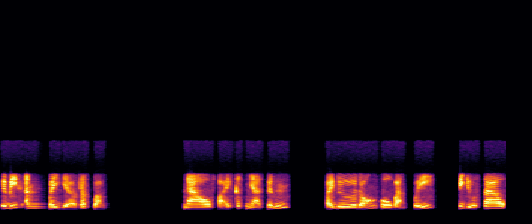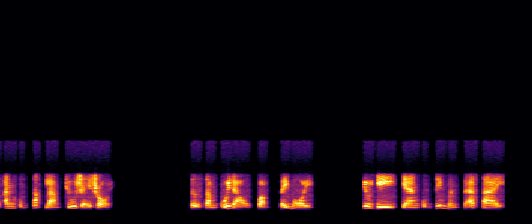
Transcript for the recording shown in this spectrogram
Tôi biết anh bây giờ rất bận. Nào phải cất nhà kính, phải đưa đón cô bạn quý, vì dù sao anh cũng sắp làm chú rể rồi. Từ xăm cúi đầu bầm lấy môi. Dù gì chàng cũng thấy mình đã sai,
